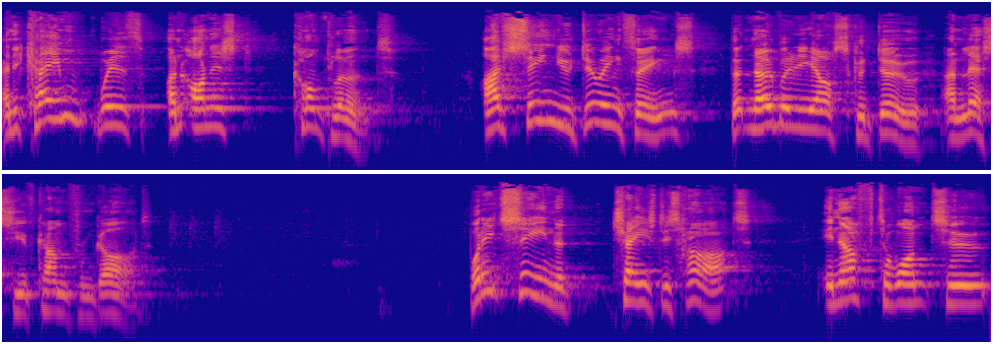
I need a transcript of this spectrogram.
And he came with an honest compliment. I've seen you doing things that nobody else could do unless you've come from God. What he'd seen had changed his heart enough to want to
